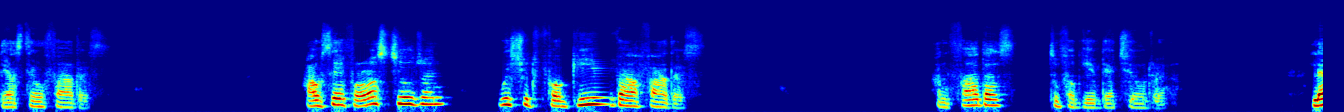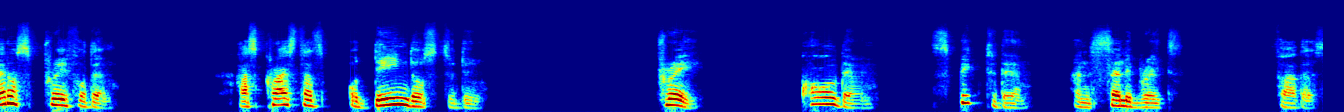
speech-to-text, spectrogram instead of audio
they are still fathers. I'll say for us children, we should forgive our fathers and fathers to forgive their children. Let us pray for them as Christ has ordained us to do. Pray, call them, speak to them, and celebrate fathers.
